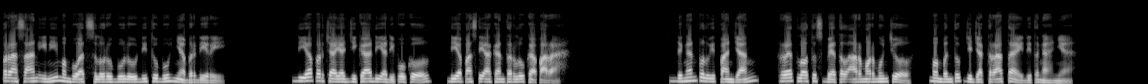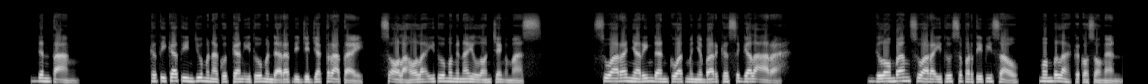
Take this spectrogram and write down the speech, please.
Perasaan ini membuat seluruh bulu di tubuhnya berdiri. Dia percaya jika dia dipukul, dia pasti akan terluka parah. Dengan peluit panjang, Red Lotus Battle Armor muncul, membentuk jejak teratai di tengahnya. Dentang. Ketika tinju menakutkan itu mendarat di jejak teratai, seolah-olah itu mengenai lonceng emas. Suara nyaring dan kuat menyebar ke segala arah. Gelombang suara itu seperti pisau, membelah kekosongan.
